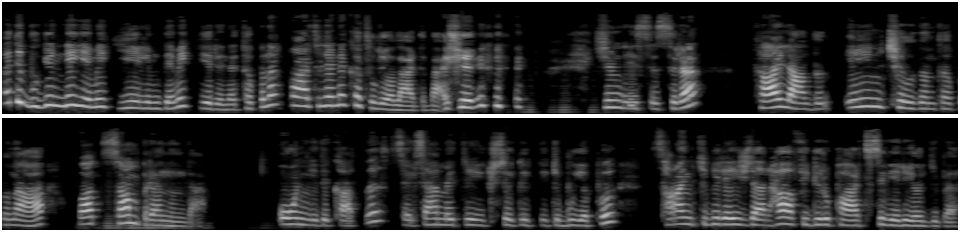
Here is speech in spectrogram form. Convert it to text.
hadi bugün ne yemek yiyelim demek yerine tapınak partilerine katılıyorlardı belki. Şimdi ise sıra Tayland'ın en çılgın tapınağı Wat Sampra'nın da. 17 katlı 80 metre yükseklikteki bu yapı sanki bir ejderha figürü partisi veriyor gibi.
